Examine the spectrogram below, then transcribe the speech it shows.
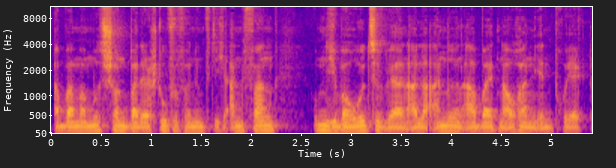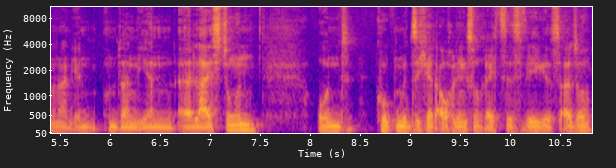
aber man muss schon bei der Stufe vernünftig anfangen, um nicht überholt zu werden. Alle anderen arbeiten auch an ihren Projekten und an ihren, und an ihren äh, Leistungen und gucken mit Sicherheit auch links und rechts des Weges. Also,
